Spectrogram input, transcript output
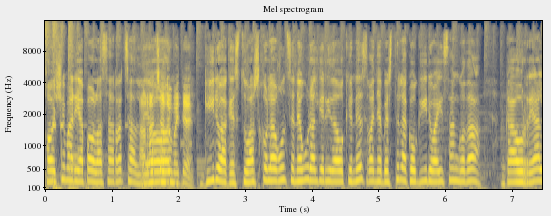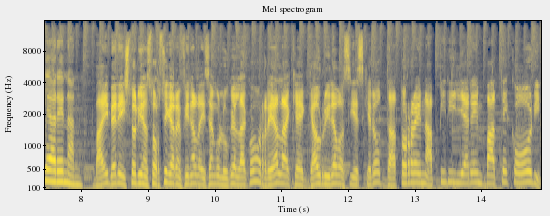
Jose Maria Paula Zarratxaldeo. maite. Giroak ez du asko laguntzen eguraldiari dagokionez, baina bestelako giroa izango da gaur realearenan. Bai, bere historian zortzigarren finala izango lukelako, realak gaur irabazi ezkero datorren apirilaren bateko hori.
